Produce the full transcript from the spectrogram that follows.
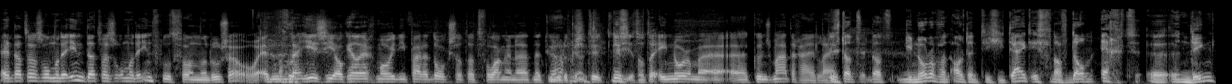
En dat was, onder de in, dat was onder de invloed van Rousseau. En hier zie je ook heel erg mooi die paradox... dat dat verlangen naar het natuurlijke ja, dus, tot een enorme uh, kunstmatigheid leidt. Dus dat, dat, die norm van authenticiteit is vanaf dan echt uh, een ding.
